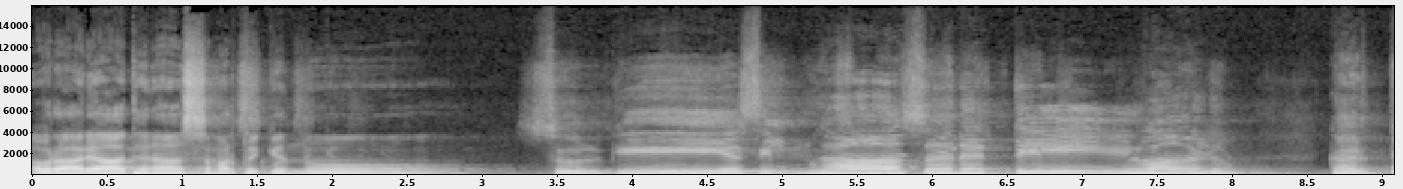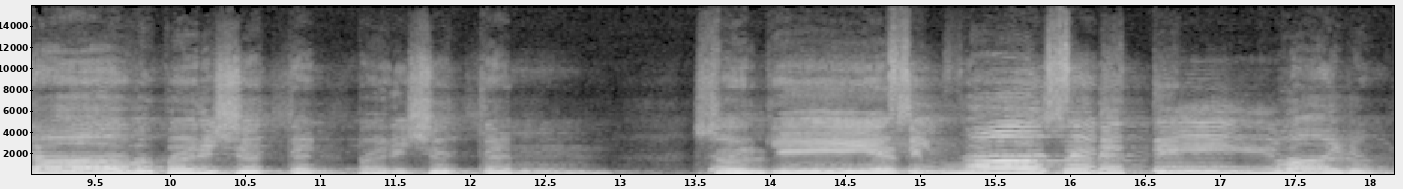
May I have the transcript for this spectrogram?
അവർ ആരാധന സമർപ്പിക്കുന്നു. സ്വർഗീയ സിംഹാസനത്തിൽ വാഴും കർത്താവ് പരിശുദ്ധൻ പരിശുദ്ധൻ. സ്വർഗീയ സിംഹാസനത്തിൽ വാഴും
